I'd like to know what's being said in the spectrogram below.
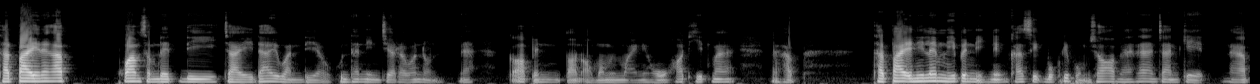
ถัดไปนะครับ ความสำเร็จดีใจได้วันเดียว คุณธนินท์ เจียรวนนท์นะ ก็เป็นตอนออกมาใหม่ๆนี่โหฮอตฮิตมากนะครับ ถัดไปอันนี้เล่มนี้เป็นอีกหนึ่งคลาสสิกบุ๊กที่ผมชอบนะท่านอาจารย์เกตนะครับ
